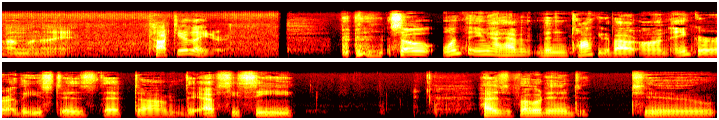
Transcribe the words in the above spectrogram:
I'm gonna talk to you later. so, one thing I haven't been talking about on Anchor, at least, is that um, the FCC has voted to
